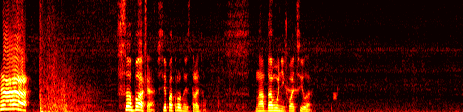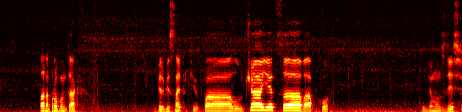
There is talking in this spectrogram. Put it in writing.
А! Собака! Все патроны истратил. На одного не хватило. Ладно, пробуем так. Теперь без снайперки. Получается в обход. Идем он здесь.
